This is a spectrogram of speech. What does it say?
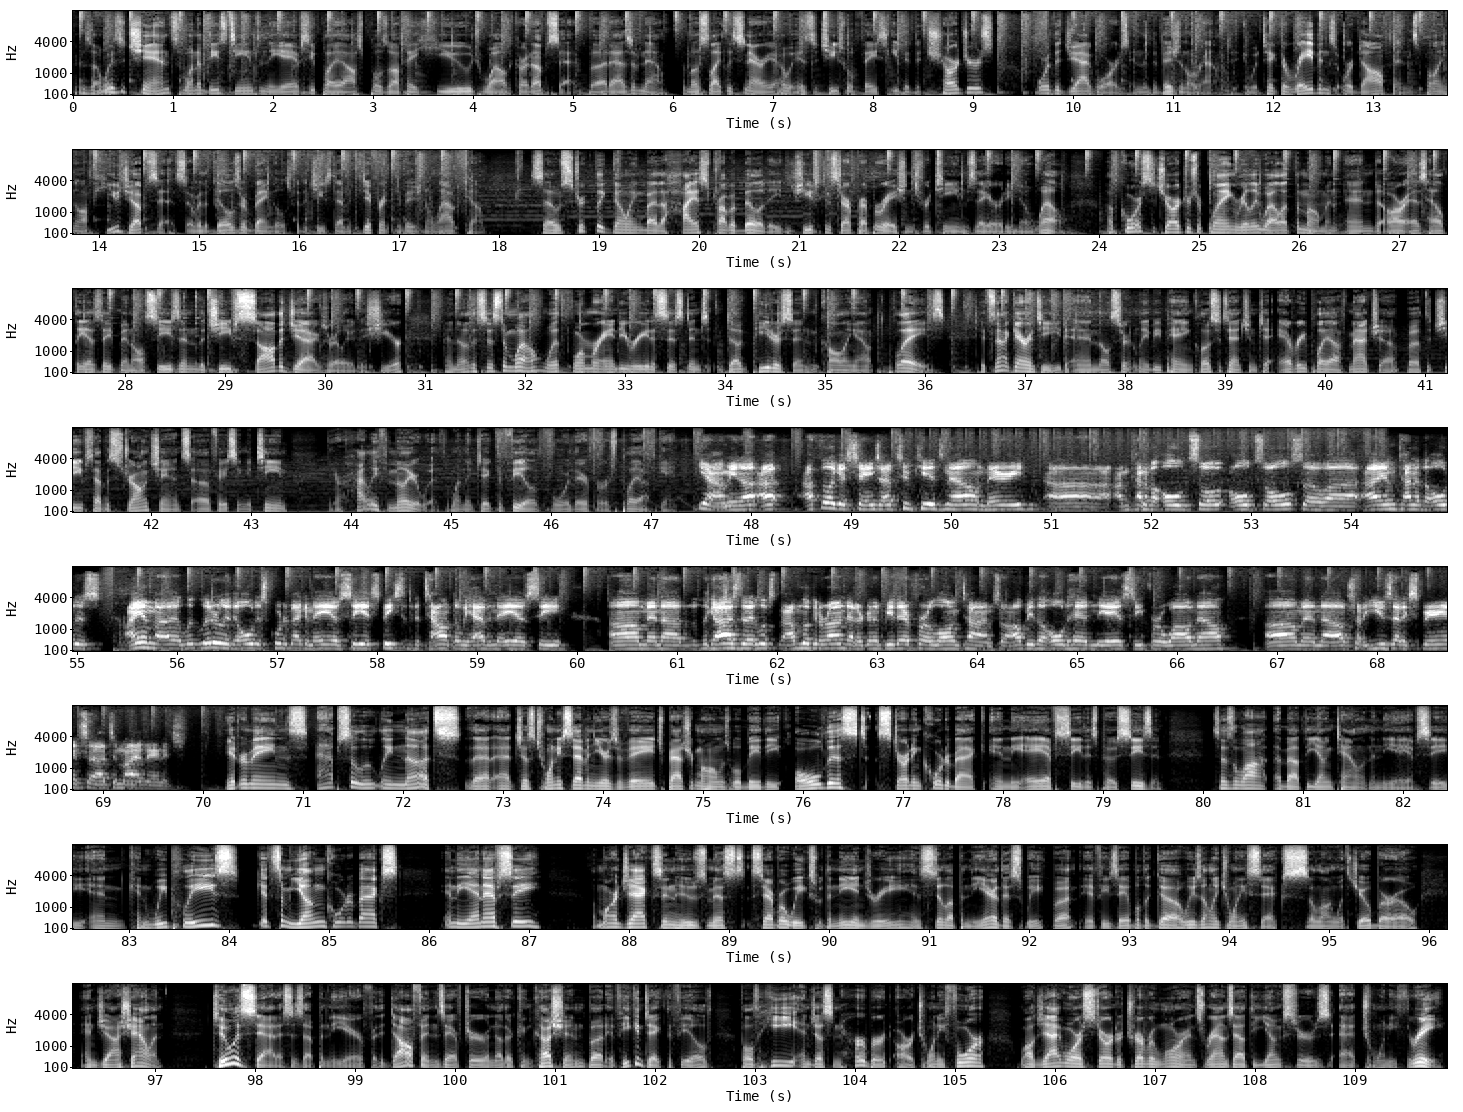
there's always a chance one of these teams in the AFC playoffs pulls off a huge wildcard upset, but as of now, the most likely scenario is the Chiefs will face either the Chargers or the Jaguars in the divisional round. It would take the Ravens or Dolphins pulling off huge upsets over the Bills or Bengals for the Chiefs to have a different divisional outcome. So, strictly going by the highest probability, the Chiefs can start preparations for teams they already know well. Of course, the Chargers are playing really well at the moment and are as healthy as they've been all season. The Chiefs saw the Jags earlier this year and know the system well, with former Andy Reid assistant Doug Pederson calling out the plays. It's not guaranteed, and they'll certainly be paying close attention to every playoff matchup, but the Chiefs have a strong chance of facing a team they are highly familiar with when they take the field for their first playoff game. Yeah, I mean, I, I, feel like it's changed. I have two kids now. I'm married. Uh, I'm kind of an old soul, old soul. So uh, I am kind of the oldest. I am uh, literally the oldest quarterback in the AFC. It speaks to the talent that we have in the AFC. Um, and uh, the guys that looks I'm looking around at are going to be there for a long time. So I'll be the old head in the AFC for a while now. Um, and uh, I'll try to use that experience uh, to my advantage. It remains absolutely nuts that at just 27 years of age, Patrick Mahomes will be the oldest starting quarterback in the AFC this postseason. It says a lot about the young talent in the AFC. And can we please get some young quarterbacks in the NFC? Lamar Jackson, who's missed several weeks with a knee injury, is still up in the air this week, but if he's able to go, he's only 26, along with Joe Burrow and Josh Allen. Tua's status is up in the air for the Dolphins after another concussion, but if he can take the field, both he and Justin Herbert are 24, while Jaguars starter Trevor Lawrence rounds out the youngsters at 23.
